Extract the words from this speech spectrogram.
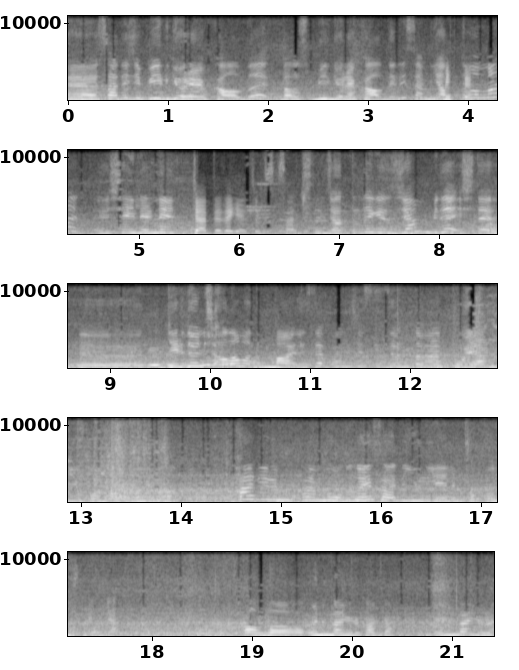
E, sadece bir görev kaldı. Daha doğrusu bir görev kaldı dediysem yaptım Bitti. ama e, şeylerini Caddede geleceksin sadece. işte caddede gezeceğim. Bir de işte e, geri dönüş alamadım maalesef. Onun için size muhtemelen koyar mıyım koymaz mıyım. Her yerim pembe oldu. Neyse hadi yürüyelim. Çok konuşmayayım gel. Allah önümden yürü kanka. Önümden yürü.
